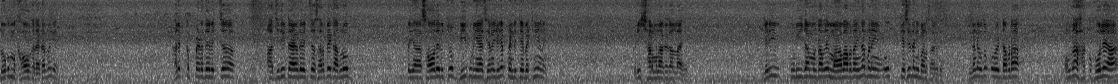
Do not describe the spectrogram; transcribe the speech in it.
ਲੋਕ ਮਖੌਲ ਕਰਿਆ ਕਰਨਗੇ। ਹਰ ਇੱਕ ਪਿੰਡ ਦੇ ਵਿੱਚ ਅੱਜ ਦੀ ਟਾਈਮ ਦੇ ਵਿੱਚ ਸਰਵੇ ਕਰ ਲਓ 100 ਦੇ ਵਿੱਚੋਂ 20 ਕੁੜੀਆਂ ਐਸੀਆਂ ਨੇ ਜਿਹੜੀਆਂ ਪਿੰਡ 'ਚ ਬੈਠੀਆਂ ਨੇ। ਜਿਹੜੀ ਸ਼ਰਮਨਾਕ ਗੱਲ ਆ ਇਹ। ਜਿਹੜੀ ਕੁੜੀ ਜਾਂ ਮੁੰਡਾ ਉਹਦੇ ਮਾਪੇ ਦਾ ਨਹੀਂ ਨਾ ਬਣੇ, ਉਹ ਕਿਸੇ ਦਾ ਨਹੀਂ ਬਣ ਸਕਦੇ। ਜਿਨ੍ਹਾਂ ਨੇ ਉਹਦੇ ਕੋਲ ਏਡਾ ਬੜਾ ਉਹਨਾਂ ਦਾ ਹੱਕ ਖੋਲਿਆ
